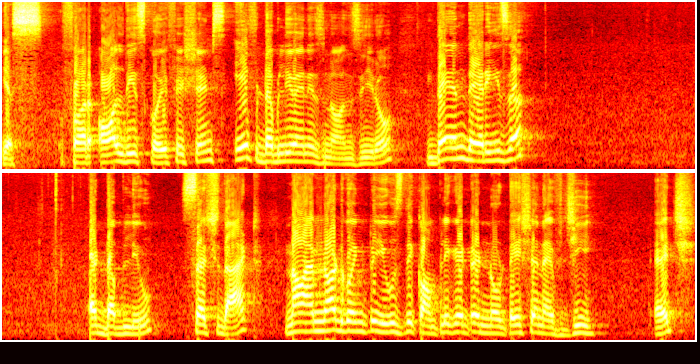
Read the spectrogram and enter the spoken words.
Yes for all these coefficients if wn is non-zero then there is a a w such that now I am not going to use the complicated notation fg h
